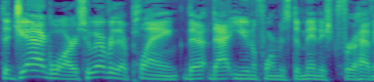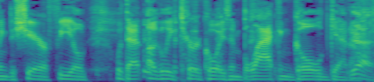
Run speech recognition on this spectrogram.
The Jaguars, whoever they're playing, that that uniform is diminished for having to share a field with that ugly turquoise and black and gold getup. Yeah.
